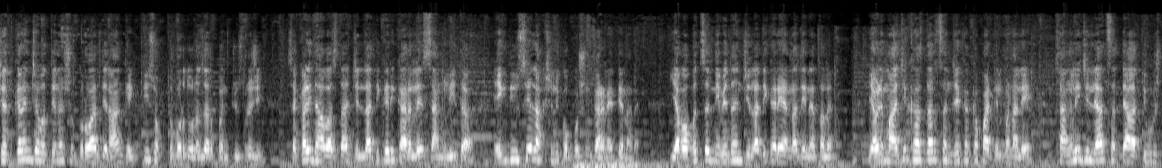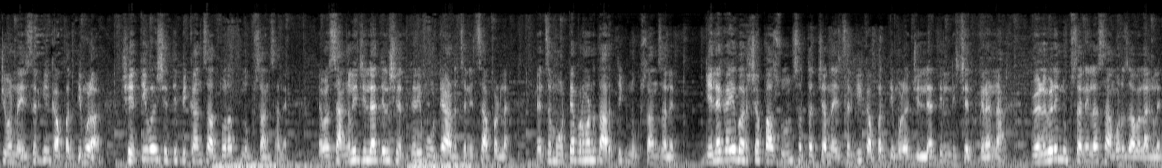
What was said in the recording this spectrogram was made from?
शेतकऱ्यांच्या वतीनं शुक्रवार दिनांक एकतीस ऑक्टोबर दोन हजार पंचवीस रोजी सकाळी दहा वाजता जिल्हाधिकारी कार्यालय सांगली इथं एक दिवसीय लाक्षणिक उपोषण करण्यात येणार आहे. याबाबतचं निवेदन जिल्हाधिकारी यांना देण्यात आलंय. यावेळी माजी खासदार संजय काका पाटील म्हणाले सांगली जिल्ह्यात सध्या अतिवृष्टी व नैसर्गिक आपत्तीमुळे शेती व शेती पिकांचं अतोनात नुकसान झालंय. त्यामुळे सांगली जिल्ह्यातील शेतकरी मोठ्या अडचणीत सापडलाय. त्यांचं मोठ्या प्रमाणात आर्थिक नुकसान झालंय. गेल्या काही वर्षापासून सततच्या नैसर्गिक आपत्तीमुळे जिल्ह्यातील शेतकऱ्यांना वेळोवेळी नुकसानीला सामोरं जावं लागलंय.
